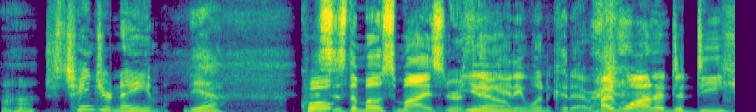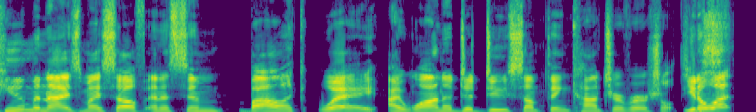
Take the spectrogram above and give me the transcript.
Uh-huh. Just change your name. Yeah. Quote, this is the most Meisner You thing know, anyone could ever. I wanted to dehumanize myself in a symbolic way. I wanted to do something controversial. You know what?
